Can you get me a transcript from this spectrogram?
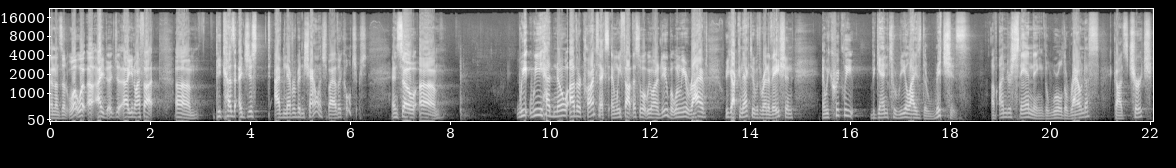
And I said, What? what? Uh, I, uh, you know, I thought, um, because I just, I've never been challenged by other cultures. And so um, we, we had no other context, and we thought this is what we want to do. But when we arrived, we got connected with renovation, and we quickly began to realize the riches of understanding the world around us, God's church,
